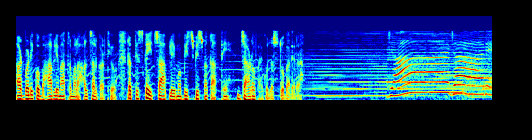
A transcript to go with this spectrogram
हडबडीको भावले मात्र मलाई हलचल गर्थ्यो र त्यसकै चापले म बीचबीचमा काप्थेँ जाडो भएको जस्तो गरेर। जा जा रे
